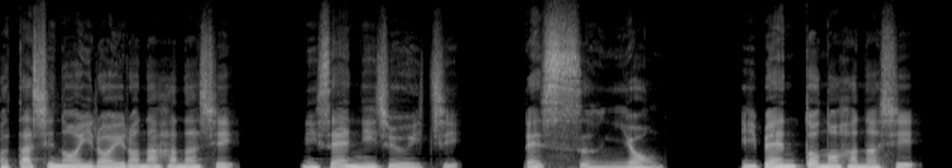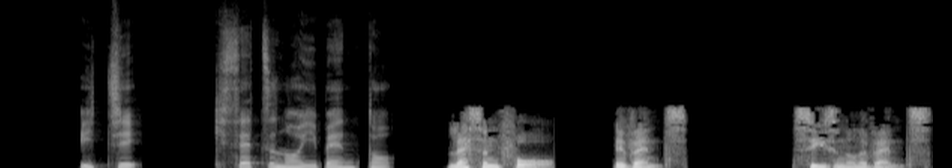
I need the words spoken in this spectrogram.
私のいろいろな話2021レッスン4イベントの話1季節のイベント Lesson 4 Events Seasonal Events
